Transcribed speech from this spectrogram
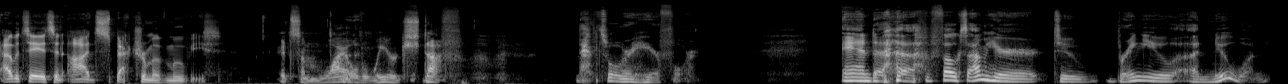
a. I would say it's an odd spectrum of movies. It's some wild, weird stuff. That's what we're here for. And uh, folks, I'm here to bring you a new one.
